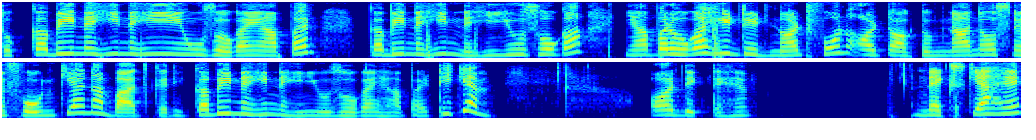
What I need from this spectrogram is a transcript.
तो कभी नहीं नहीं यूज़ होगा यहाँ पर, कभी नहीं नहीं यूज़ होगा। यहाँ पर होगा ही डिड नॉट फ़ोन और टॉक टू ना ना उसने फ़ोन किया, ना बात करी। कभी नहीं नहीं यूज़ होगा यहाँ पर, ठीक है? और देखते हैं। नेक्स्ट क्या है?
